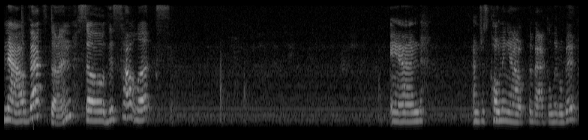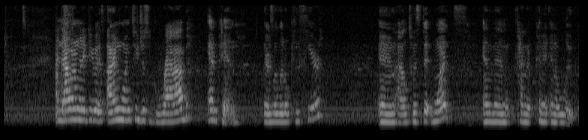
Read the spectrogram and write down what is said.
Now that's done. So this is how it looks. And I'm just combing out the back a little bit. And now what I'm going to do is I'm going to just grab and pin. There's a little piece here. And I'll twist it once and then kind of pin it in a loop.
